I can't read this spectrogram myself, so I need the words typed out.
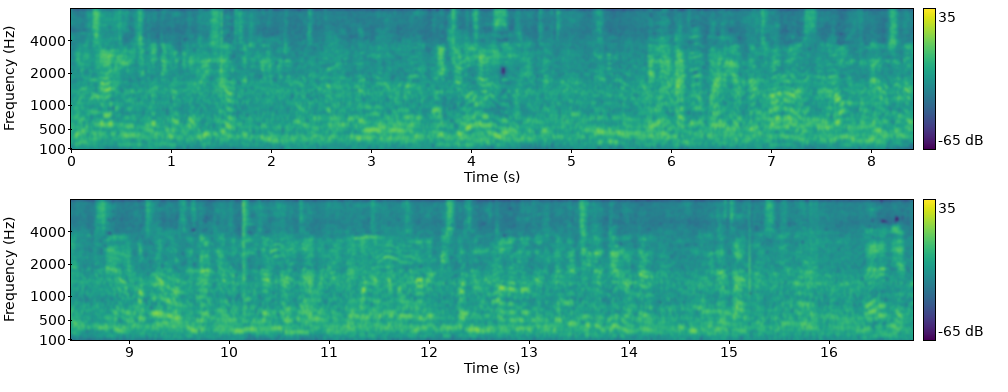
फुल चार्ज हो चाहिँ कति घन्टा? दुई सय अडसठी किलोमिटर। हुन्छ एकचोटि चार्ज। यसले छ राउन्ड घुमेर उसित पचहत्तर पर्सेन्ट ब्याट्रीहरू नौ जान्छ पचहत्तर पर्सेन्ट अथवा बिस पर्सेन्ट तल नझरेको फेरि छिटो डेढ घन्टाभित्र चार्ज त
